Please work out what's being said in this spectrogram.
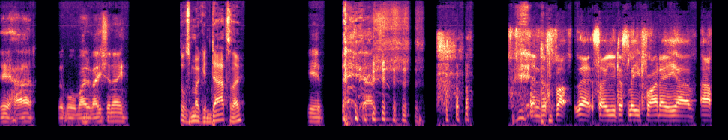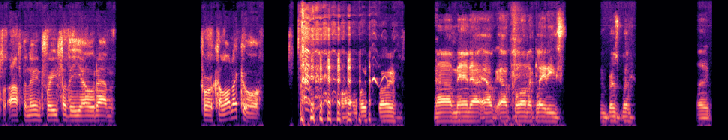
Yeah, hard. A bit more motivation, eh? Still smoking darts though. Yeah. And just but that, so you just leave Friday uh, af- afternoon free for the old um for a colonic or oh, look, bro. Nah, man, our, our, our colonic ladies in Brisbane. So,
